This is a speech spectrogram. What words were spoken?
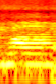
ইমাম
